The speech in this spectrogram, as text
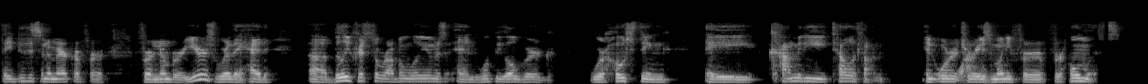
they did this in America for for a number of years where they had uh, Billy Crystal, Robin Williams, and Whoopi Goldberg were hosting a comedy telethon in order to raise money for for homeless.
